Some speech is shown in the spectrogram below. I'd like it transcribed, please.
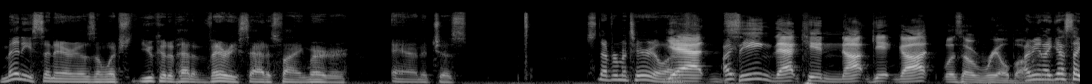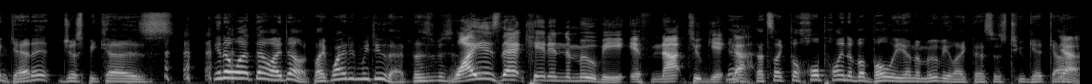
many scenarios in which you could have had a very satisfying murder, and it just just never materialized. Yeah, I- seeing that kid not get got was a real bummer. I mean, I guess I get it, just because. you know what? No, I don't. Like, why didn't we do that? This is, why is that kid in the movie if not to get yeah, got? that's like the whole point of a bully in a movie like this is to get got. Yeah.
